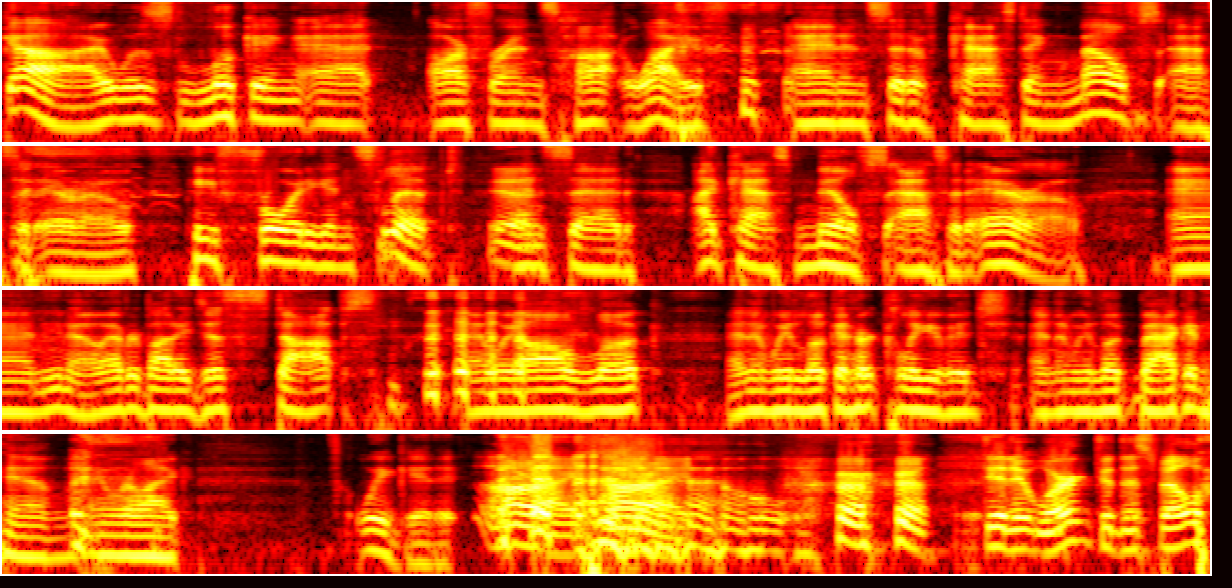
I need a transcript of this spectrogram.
guy was looking at our friend's hot wife, and instead of casting Melf's acid arrow, he Freudian slipped Yeah. and said, "I'd cast Milf's acid arrow." And you know, everybody just stops, and we all look, and then we look at her cleavage, and then we look back at him, and we're like, "We get it." All right, all right. Did it work? Did the spell work?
